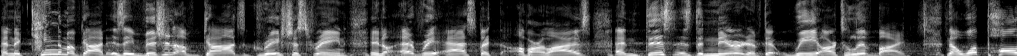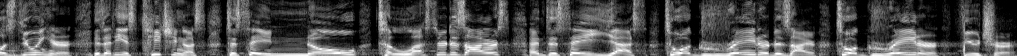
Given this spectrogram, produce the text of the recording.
And the kingdom of God is a vision of God's gracious reign in every aspect of our lives. And this is the narrative that we are to live by. Now, what Paul is doing here is that he is teaching us to say no to lesser desires and to say yes to a greater desire, to a greater future.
